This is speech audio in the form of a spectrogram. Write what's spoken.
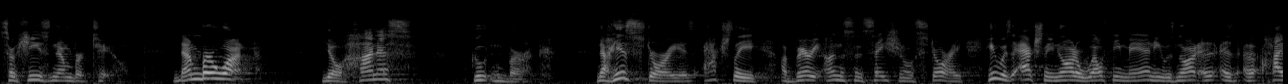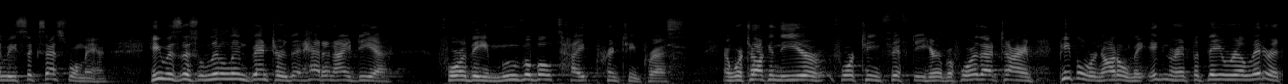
So he's number two. Number one, Johannes Gutenberg. Now, his story is actually a very unsensational story. He was actually not a wealthy man, he was not a, a, highly successful man. He was this little inventor that had an idea for the movable type printing press. And we're talking the year 1450 here. Before that time, people were not only ignorant, but they were illiterate.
